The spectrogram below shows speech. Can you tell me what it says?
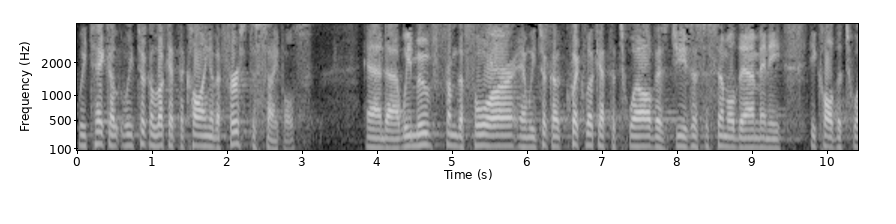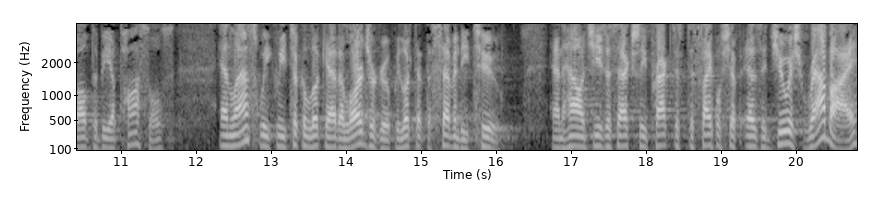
We take a, we took a look at the calling of the first disciples. And uh, we moved from the four and we took a quick look at the twelve as Jesus assembled them and he, he called the twelve to be apostles. And last week we took a look at a larger group. We looked at the 72 and how Jesus actually practiced discipleship as a Jewish rabbi,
